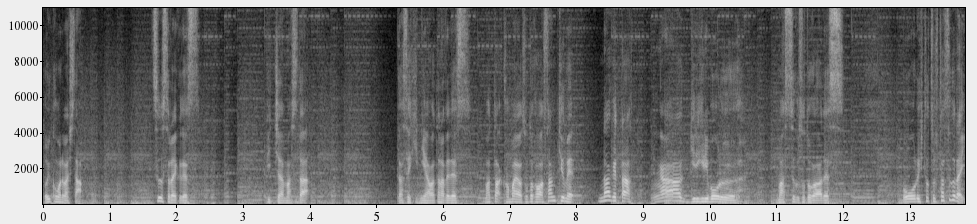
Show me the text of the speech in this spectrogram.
追い込まれました。2ストライクです。ピッチャー増田。打席には渡辺です。また構えは外側3球目。投げた。あギリギリボール。まっすぐ外側です。ボール1つ2つぐらい。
